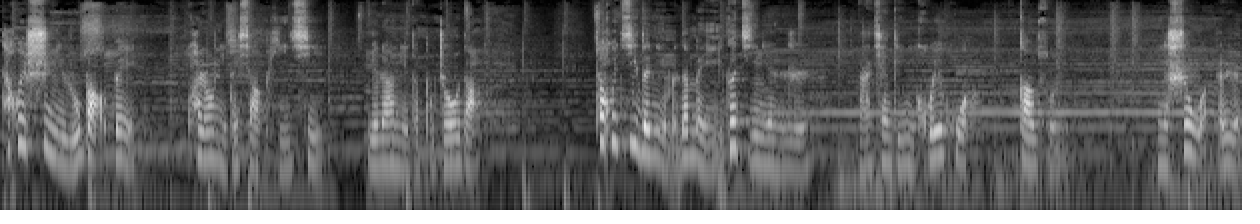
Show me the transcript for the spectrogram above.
他会视你如宝贝，宽容你的小脾气，原谅你的不周到。他会记得你们的每一个纪念日，拿钱给你挥霍，告诉你，你是我的人，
